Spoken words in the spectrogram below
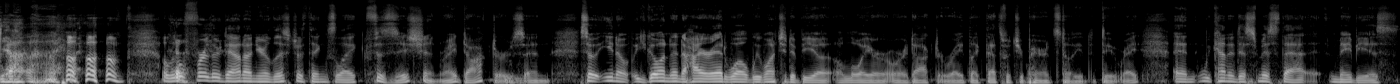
Yeah. a little further down on your list are things like physician, right? Doctors, and so you know you go into higher ed. Well, we want you to be a, a lawyer or a doctor, right? Like that's what your parents tell you to do, right? And we kind of dismiss that maybe as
